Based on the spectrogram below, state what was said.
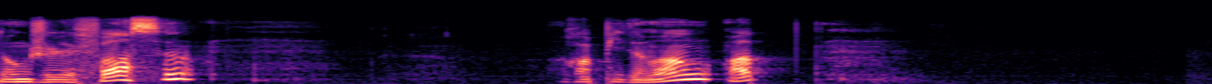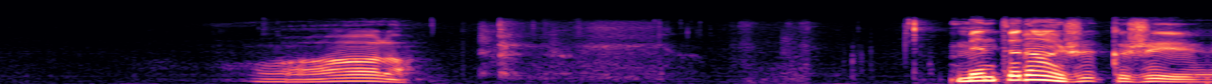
Donc je l'efface rapidement. Hop. Voilà. Maintenant que j'ai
